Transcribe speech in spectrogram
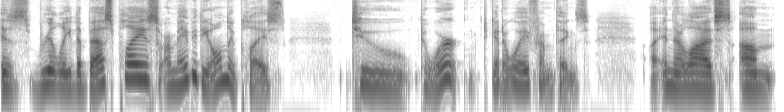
is really the best place or maybe the only place to to work to get away from things uh, in their lives. Um,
